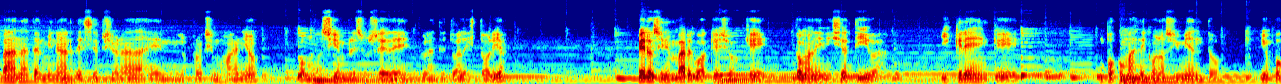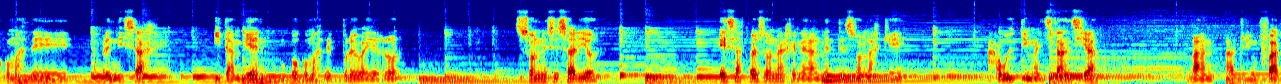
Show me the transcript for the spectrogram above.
van a terminar decepcionadas en los próximos años, como siempre sucede durante toda la historia. Pero sin embargo, aquellos que toman la iniciativa y creen que un poco más de conocimiento y un poco más de aprendizaje y también un poco más de prueba y error son necesarios, esas personas generalmente son las que a última instancia van a triunfar.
